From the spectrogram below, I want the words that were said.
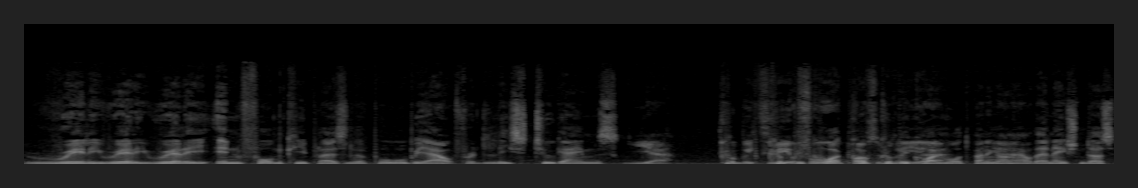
really, really, really informed key players. Liverpool will be out for at least two games Yeah, could be three could or be four. quite, could- possibly, could be quite more depending on how their nation does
